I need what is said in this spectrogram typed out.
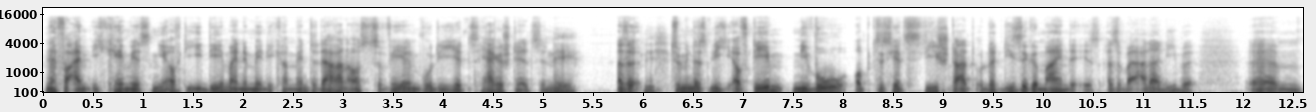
Na, vor allem, ich käme jetzt nie auf die Idee, meine Medikamente daran auszuwählen, wo die jetzt hergestellt sind. Nee. also nicht. zumindest nicht auf dem Niveau, ob das jetzt die Stadt oder diese Gemeinde ist. Also bei aller Liebe. Ähm,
